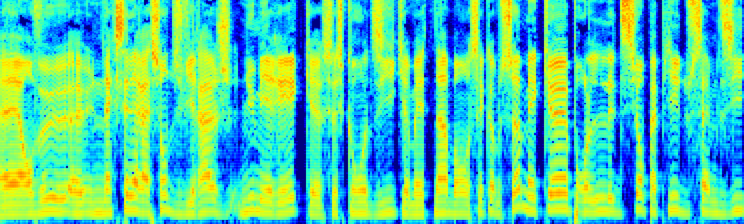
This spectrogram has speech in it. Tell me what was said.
On veut une accélération du virage numérique. C'est ce qu'on dit que maintenant, bon, c'est comme ça, mais que pour l'édition papier du samedi,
